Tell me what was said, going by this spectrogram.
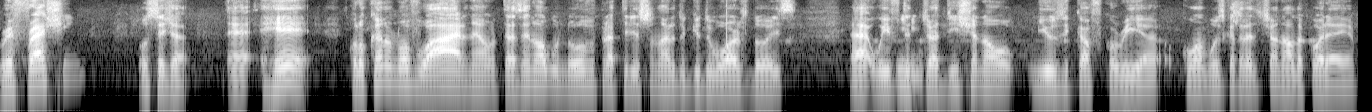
Refreshing, ou seja, é, re, colocando um novo ar, né? Trazendo algo novo para a trilha sonora do Guild Wars 2, é, with the uhum. traditional music of Korea, com a música tradicional da Coreia.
